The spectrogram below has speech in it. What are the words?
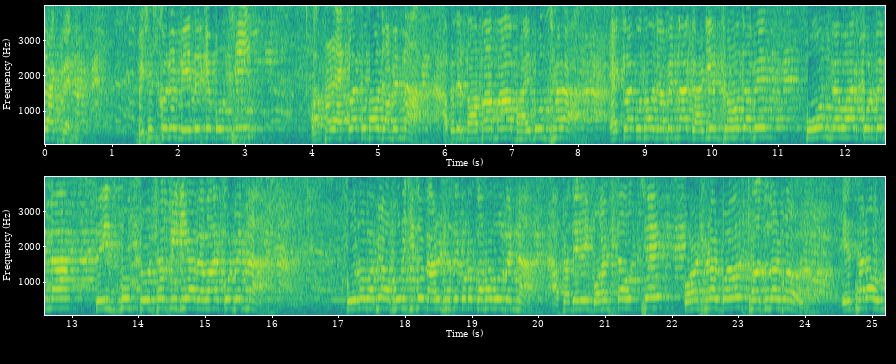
রাখবেন। বিশেষ করে মেয়েদেরকে বলছি, আপনারা একলা কোথাও যাবেন না। আপনাদের বাবা, মা ভাই বোন ছাড়া একলা কোথাও যাবেন না গার্ডিয়ান সহ যাবেন ফোন ব্যবহার করবেন না ফেসবুক সোশ্যাল মিডিয়া ব্যবহার করবেন না। কোনোভাবে অপরিচিত কারোর সাথে কোনো কথা বলবেন না। আপনাদের এই বয়সটা হচ্ছে পড়াশোনার বয়স, খেলাধুলার বয়স। এছাড়া অন্য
